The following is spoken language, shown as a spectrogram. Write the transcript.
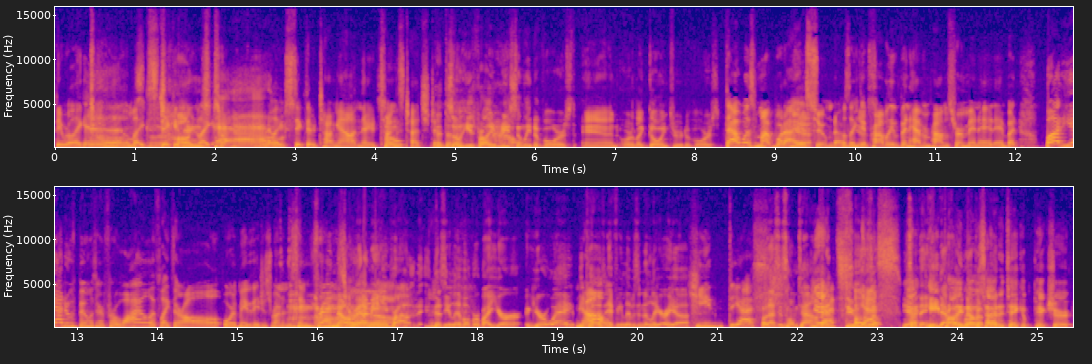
they were like, eh, like sticking their like, tou- eh, like stick their tongue out, and their tongues touched. And So he's probably recently divorced and or like going through a divorce. That was my what I Yeah. assumed. I was like, they probably have been having problems for a minute, and but but he had to have been with her for a while. If like they're all, or maybe they just run in the same friends No, group. I mean, he probably does. He live over by your your way? Because No. if he lives in Elyria, he yes. Oh, that's his hometown. Yeah, That's- dude. yes. Yeah, So then he he, probably broke knows up how there. to take a picture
